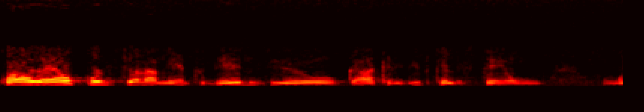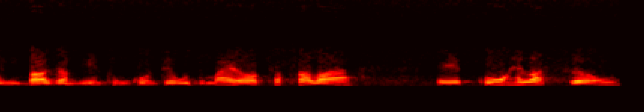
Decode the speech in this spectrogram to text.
qual é o posicionamento deles e eu acredito que eles tenham um, um embasamento, um conteúdo maior para falar é, com relação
